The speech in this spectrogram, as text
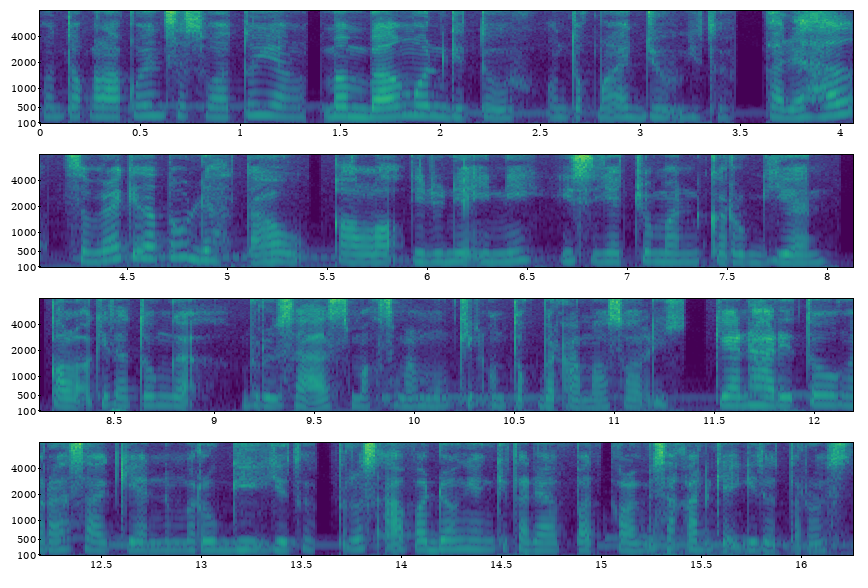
Untuk ngelakuin sesuatu yang membangun gitu untuk maju gitu. Padahal sebenarnya kita tuh udah tahu kalau di dunia ini isinya cuman kerugian. Kalau kita tuh nggak berusaha semaksimal mungkin untuk beramal solih. Kian hari tuh ngerasa kian merugi gitu. Terus apa dong yang kita dapat kalau misalkan kayak gitu terus?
